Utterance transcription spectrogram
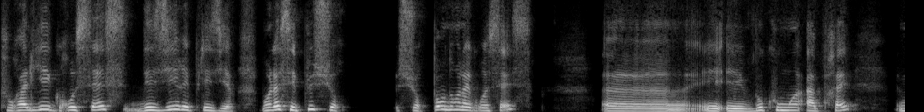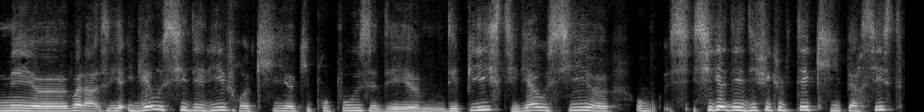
pour allier grossesse, désir et plaisir. Bon là, c'est plus sur sur pendant la grossesse euh, et, et, beaucoup moins après. Mais euh, voilà, il y a aussi des livres qui, euh, qui proposent des, des pistes. Il y a aussi, euh, s'il y a des difficultés qui persistent,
